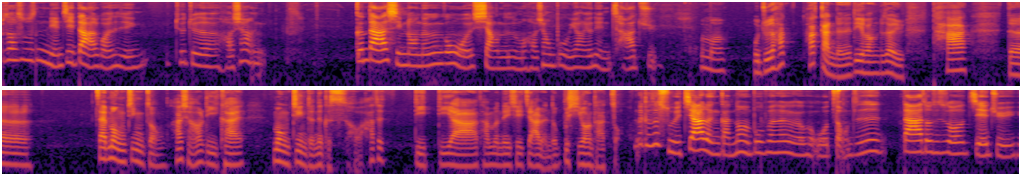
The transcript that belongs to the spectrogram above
不知道是不是年纪大的关系，就觉得好像跟大家形容的跟跟我想的什么好像不一样，有点差距。会吗？我觉得他他感人的地方就在于他的在梦境中，他想要离开梦境的那个时候，他的弟弟啊，他们那些家人都不希望他走。那个是属于家人感动的部分，那个我懂，只是大家都是说结局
